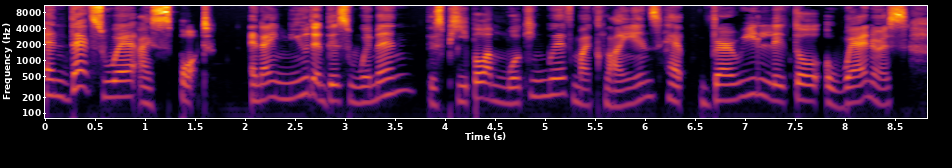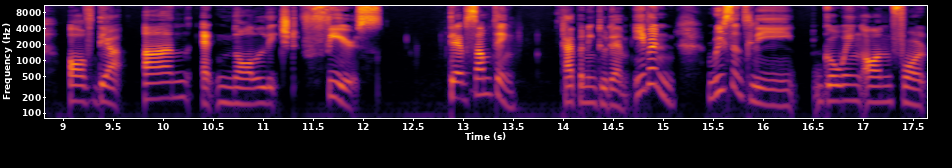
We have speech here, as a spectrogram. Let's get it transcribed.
And that's where I spot. And I knew that these women, these people I'm working with, my clients, have very little awareness of their unacknowledged fears. They have something happening to them. Even recently, going on for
